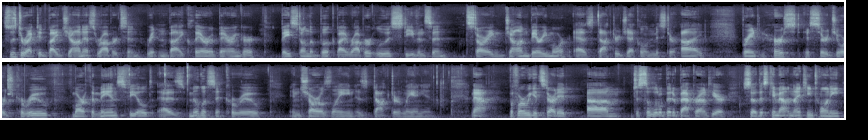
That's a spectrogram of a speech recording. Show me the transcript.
This was directed by John S. Robertson, written by Clara Beranger, based on the book by Robert Louis Stevenson, starring John Barrymore as Dr. Jekyll and Mr. Hyde, Brandon Hurst as Sir George Carew, Martha Mansfield as Millicent Carew, and Charles Lane as Dr. Lanyon. Now, before we get started, um, just a little bit of background here. So, this came out in 1920,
